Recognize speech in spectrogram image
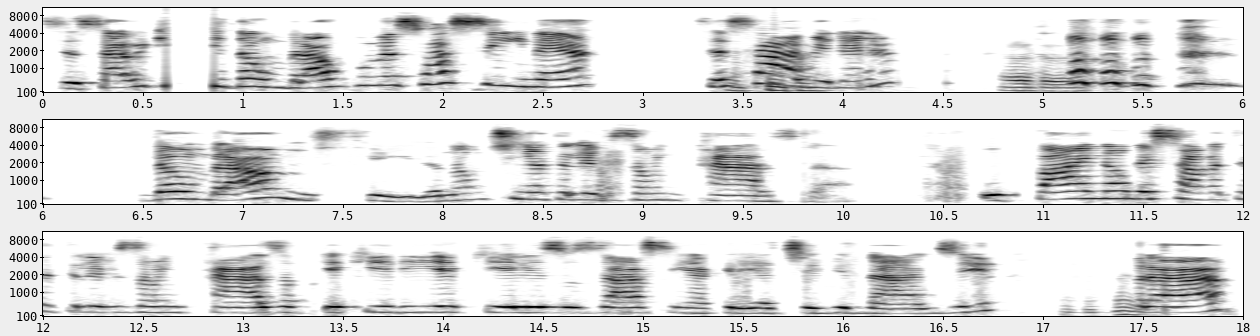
Você sabe que Dan Brown começou assim, né? Você sabe, né? Uhum. Dan Brown, filho, não tinha televisão em casa. O pai não deixava ter televisão em casa porque queria que eles usassem a criatividade para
